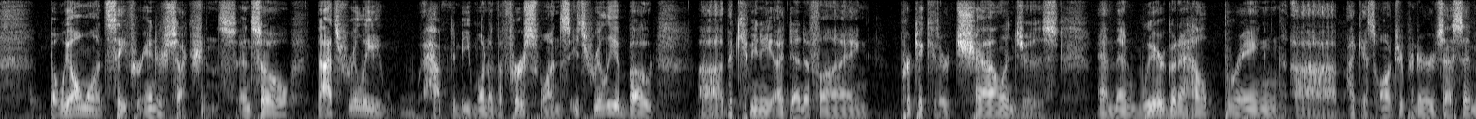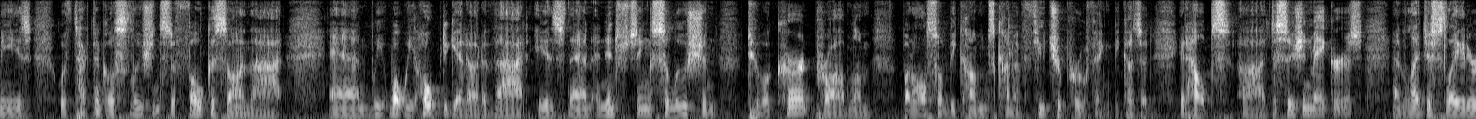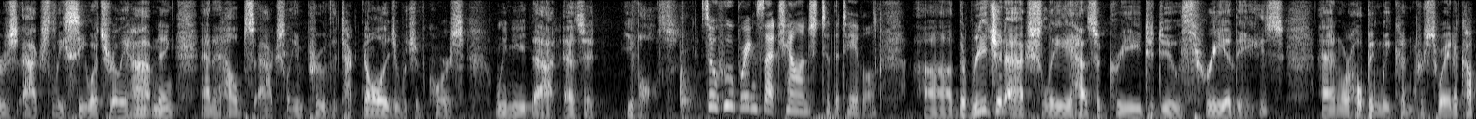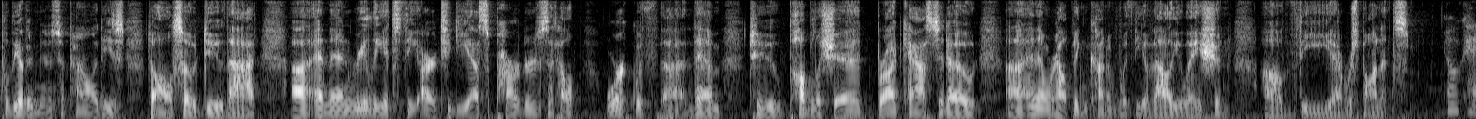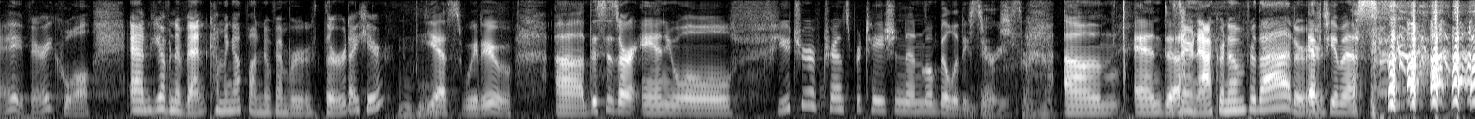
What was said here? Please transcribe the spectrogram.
but we all want safer intersections. And so that's really happened to be one of the first ones. It's really about uh, the community identifying particular challenges, and then we're going to help bring, uh, I guess, entrepreneurs, SMEs with technical solutions to focus on that. And we, what we hope to get out of that is then an interesting solution to a current problem, but also becomes kind of future proofing because it, it helps uh, decision makers and legislators actually see what's really happening, and it helps actually improve the technology, which, of course, we need that as it evolves. So, who brings that challenge to the table? Uh, the region actually has agreed to do three of these, and we're hoping we can persuade a couple of the other municipalities to also do that. Uh, and then, really, it's the RTDS partners that help work with uh, them to publish it, broadcast it out, uh, and then we're helping kind of with the evaluation of the uh, respondents. Okay, very cool. And you have an event coming up on November 3rd, I hear? Yes, we do. Uh, this is our annual Future of Transportation and Mobility series. very good. Um, and Is uh, there an acronym for that? Or? FTMS.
